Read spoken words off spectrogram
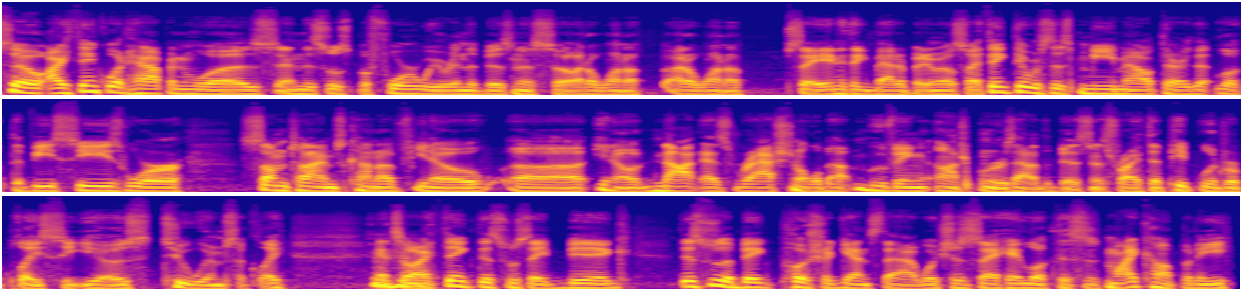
So I think what happened was, and this was before we were in the business, so I don't want to I don't want to say anything bad about anyone else. I think there was this meme out there that look, the VCs were sometimes kind of you know uh, you know not as rational about moving entrepreneurs out of the business, right? That people would replace CEOs too whimsically, and mm-hmm. so I think this was a big this was a big push against that, which is say, hey, look, this is my company.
